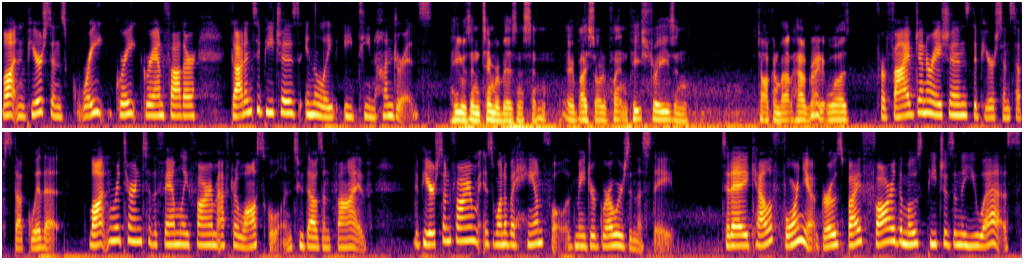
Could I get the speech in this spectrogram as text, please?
Lawton Pearson's great great grandfather got into peaches in the late 1800s he was in the timber business, and everybody started planting peach trees and talking about how great it was. For five generations, the Pearsons have stuck with it. Lawton returned to the family farm after law school in 2005. The Pearson farm is one of a handful of major growers in the state. Today, California grows by far the most peaches in the U.S.,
